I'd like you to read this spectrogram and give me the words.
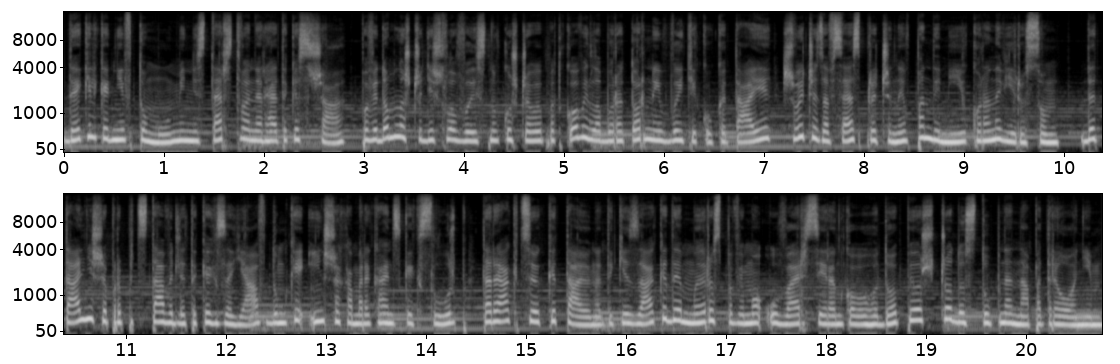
Декілька днів тому Міністерство енергетики США повідомило, що дійшло висновку, що випадковий лабораторний витік у Китаї швидше за все спричинив пандемію коронавірусу. Детальніше про підстави для таких заяв, думки інших американських служб та реакцію Китаю на такі закиди ми розповімо у версії ранкового допіо, що доступна на Патреоні.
